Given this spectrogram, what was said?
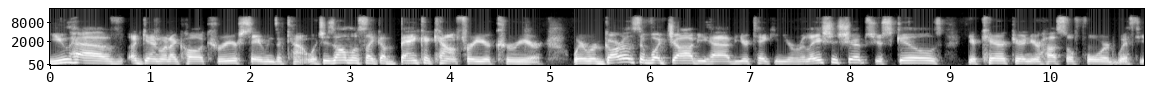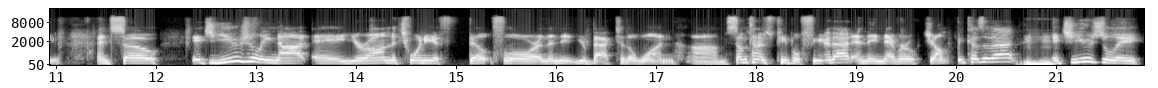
you have, again, what I call a career savings account, which is almost like a bank account for your career, where regardless of what job you have, you're taking your relationships, your skills, your character, and your hustle forward with you. And so it's usually not a you're on the 20th built floor and then you're back to the one. Um, sometimes people fear that and they never jump because of that. Mm-hmm. It's usually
